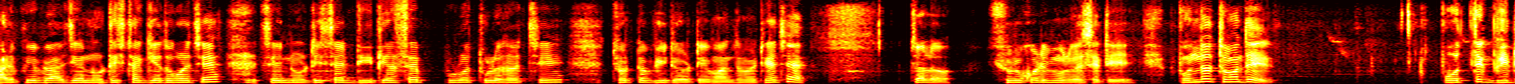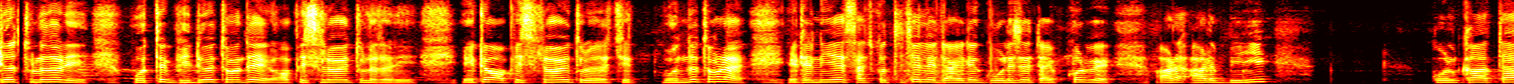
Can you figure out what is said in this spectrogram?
আরপিএফে আজকে নোটিশটা গিয়ে করেছে, সেই নোটিশের ডিটেলসে পুরো তুলে ধরছি ছোট্ট ভিডিওটির মাধ্যমে, ঠিক আছে? চলো, শুরু করি মূল সেটি বন্ধু, তোমাদের প্রত্যেক ভিডিও তুলে ধরি, প্রত্যেক ভিডিও তোমাদের অফিসিয়ালভাবে তুলে ধরি। এটা অফিসিয়ালভাবে তুলে ধরছি। বন্ধু, তোমরা এটা নিয়ে সার্চ করতে চাইলে ডাইরেক্ট গুগল এসে টাইপ করবে R R B Kolkata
